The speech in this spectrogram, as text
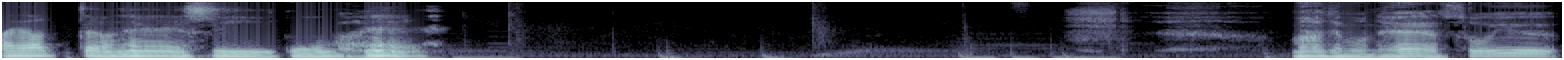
流行ったよね、SE 系のね。まあでもね、そういう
